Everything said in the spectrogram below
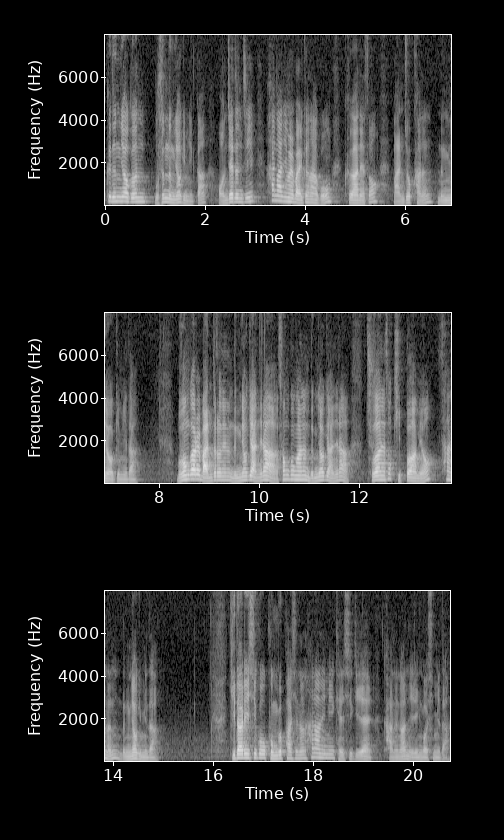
그 능력은 무슨 능력입니까? 언제든지 하나님을 발견하고 그 안에서 만족하는 능력입니다. 무언가를 만들어내는 능력이 아니라 성공하는 능력이 아니라 주 안에서 기뻐하며 사는 능력입니다. 기다리시고 공급하시는 하나님이 계시기에 가능한 일인 것입니다.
